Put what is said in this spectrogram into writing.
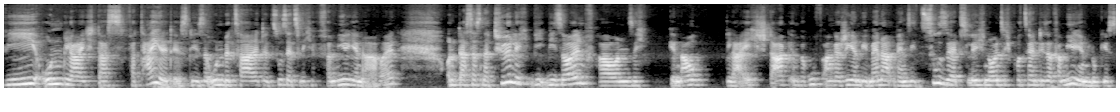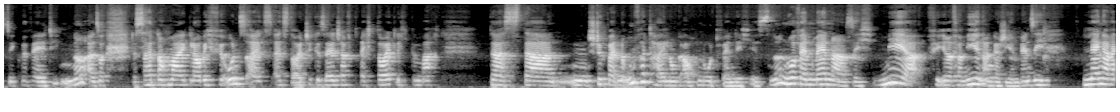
wie ungleich das verteilt ist, diese unbezahlte zusätzliche Familienarbeit. Und dass das natürlich, wie, wie sollen Frauen sich genau gleich stark im Beruf engagieren wie Männer, wenn sie zusätzlich 90 Prozent dieser Familienlogistik bewältigen. Ne? Also das hat nochmal, glaube ich, für uns als, als deutsche Gesellschaft recht deutlich gemacht, dass da ein Stück weit eine Umverteilung auch notwendig ist. Ne? Nur wenn Männer sich mehr für ihre Familien engagieren, wenn sie längere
